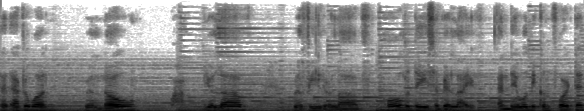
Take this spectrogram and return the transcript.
that everyone will know your love, will feel your love all the days of your life, and they will be comforted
